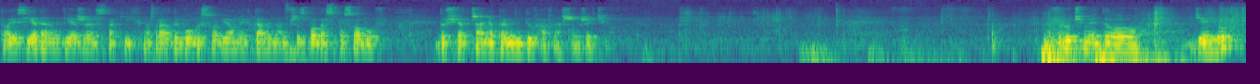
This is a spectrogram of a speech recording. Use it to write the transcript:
To jest jeden, wierzę, z takich naprawdę błogosławionych, dany nam przez Boga sposobów doświadczania pełni ducha w naszym życiu. Wróćmy do dziejów.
